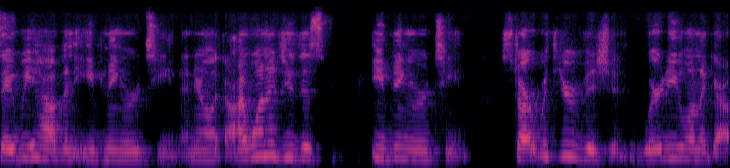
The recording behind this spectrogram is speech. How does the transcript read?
Say we have an evening routine and you're like, I want to do this evening routine. Start with your vision. Where do you want to go?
